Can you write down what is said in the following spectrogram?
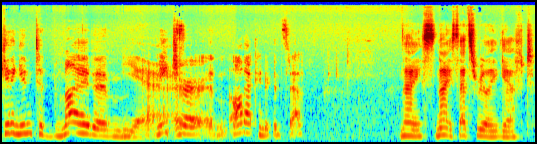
getting into mud and Yeah. nature and all that kind of good stuff Nice, nice. That's really a gift.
